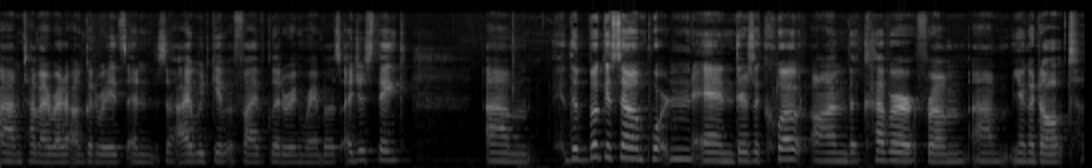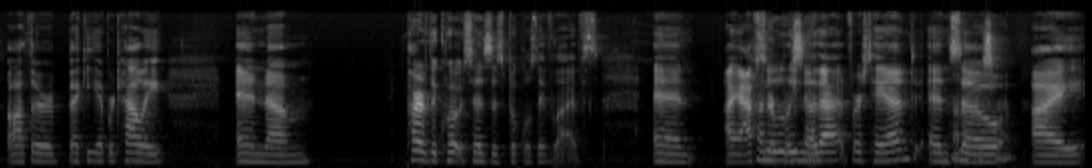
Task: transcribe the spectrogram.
um, time I read it on Goodreads, and so I would give it five glittering rainbows. I just think um, the book is so important, and there's a quote on the cover from um, young adult author Becky Albertalli, and um, part of the quote says, "This book will save lives," and I absolutely know 100%. that firsthand, and so 100%. I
